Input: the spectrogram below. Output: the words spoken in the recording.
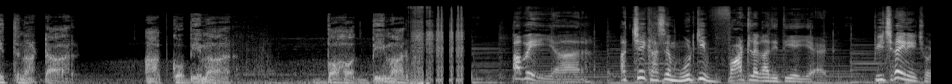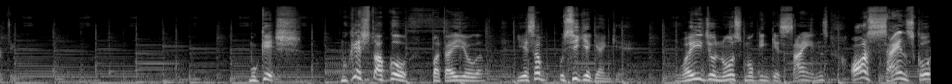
इतना टार आपको बीमार, बहुत बीमार। अबे यार, अच्छे खासे मूड की वाट लगा देती है ये एड पीछा ही नहीं छोड़ती। मुकेश मुकेश तो आपको पता ही होगा, ये सब उसी के गैंग के हैं। वही जो नो स्मोकिंग के साइंस और साइंस को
